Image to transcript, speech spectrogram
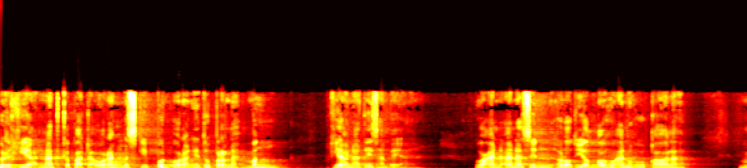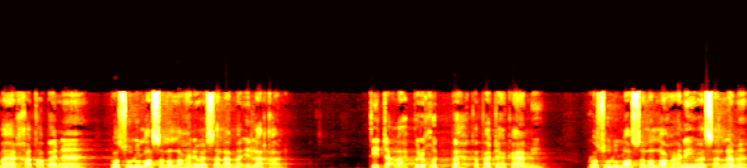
berkhianat kepada orang meskipun orang itu pernah mengkhianati sampean. Wa an Anasin radhiyallahu anhu qala ma khatabana Rasulullah sallallahu alaihi wasallam illa qala. Tidaklah berkhutbah kepada kami Rasulullah sallallahu alaihi wasallam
